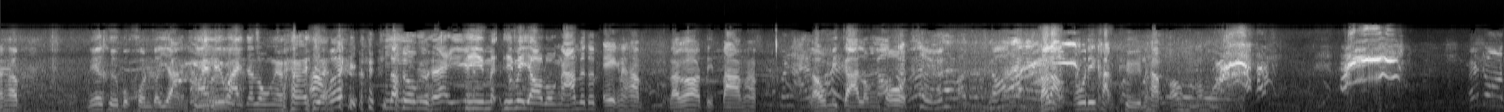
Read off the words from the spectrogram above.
นะครับ นี่ก็คือบุคคลตัวอย่างที่ไปไม่ไหวจะลงไงวะอ้าวเฮ้ยจะลงอยู่แล้วไอ้เหี้ที่ย ไม่ที่ไม่ยอมลงน้ำด้วยตนเองนะครับ แล้วก็ติดตามครับแล้วมีการลงโทษสำหรับผู้ที่ขัดขืนนะครับไปโดด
